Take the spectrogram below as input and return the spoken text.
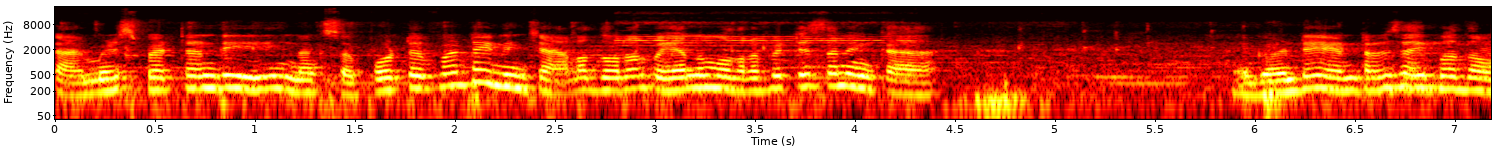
కామెంట్స్ పెట్టండి నాకు సపోర్ట్ ఇవ్వండి. నేను చాలా దూరం ప్రయాణం మొదలు పెట్టేశాను ఇంకా. ఇదిగోండి ఎంట్రన్స్ అయిపోదాం.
